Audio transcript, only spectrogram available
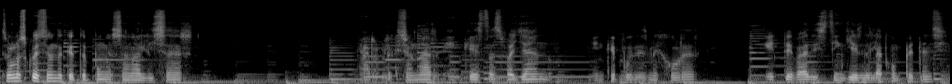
Solo es cuestión de que te pongas a analizar en qué estás fallando, en qué puedes mejorar, qué te va a distinguir de la competencia.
